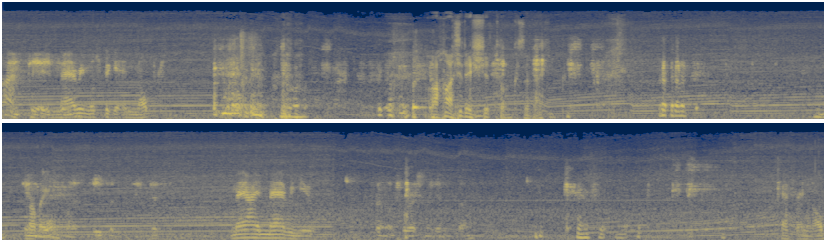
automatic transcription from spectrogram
I'm Mary must be getting knobbed. Oh, I did a shit talk because of that. Nobby. He's May I marry you? pretty much racing against them. Careful. Care for a knob?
